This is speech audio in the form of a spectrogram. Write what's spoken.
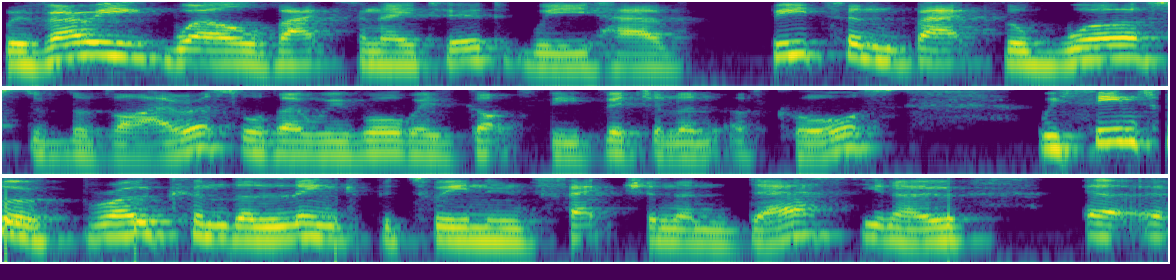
We're very well vaccinated. We have beaten back the worst of the virus, although we've always got to be vigilant, of course we seem to have broken the link between infection and death. You know, uh, uh,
